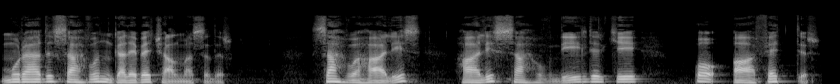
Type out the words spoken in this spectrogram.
muradı sahvın galebe çalmasıdır. Sahvı halis halis sahv değildir ki o afettir.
